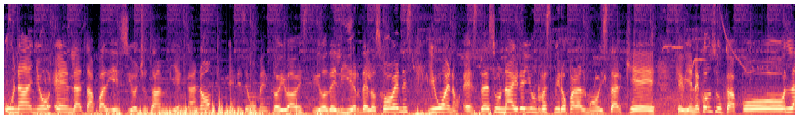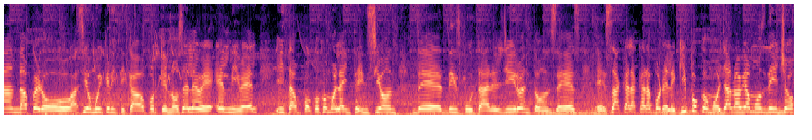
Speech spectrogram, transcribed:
un año en la etapa 18 también ganó. En ese momento iba vestido de líder de los jóvenes. Y bueno, este es un aire y un respiro para el Movistar que, que viene con su capo Landa, pero ha sido muy criticado porque no se le ve el nivel y tampoco como la intención de disputar el Giro. Entonces eh, saca la cara por el equipo, como ya lo habíamos dicho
